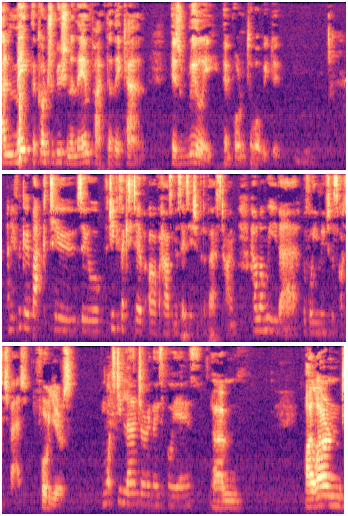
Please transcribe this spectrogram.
and make the contribution and the impact that they can is really important to what we do. And if we go back to, so you're the chief executive of a housing association for the first time, how long were you there before you moved to the Scottish Fed? Four years. And what did you learn during those four years? Um, I learned.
